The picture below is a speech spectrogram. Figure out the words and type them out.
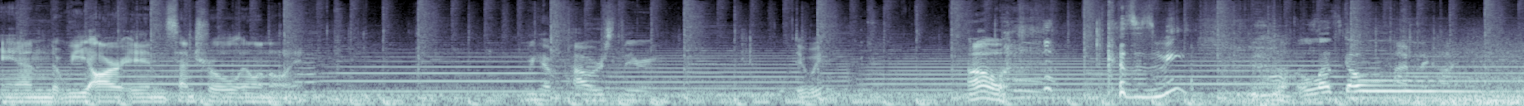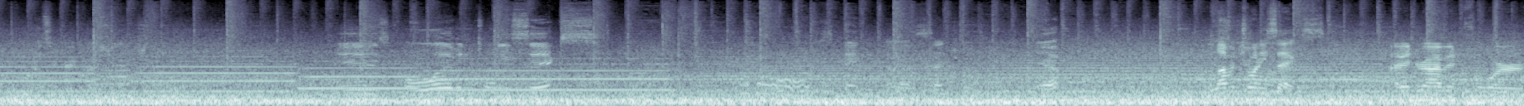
and we are in Central Illinois. We have power steering. Do we? Oh, Because it's me. let's go. That's a great question, actually. Is 1126. Uh, Central. Yep. 11:26. I've been driving for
